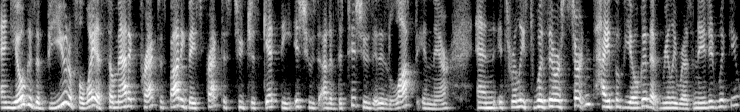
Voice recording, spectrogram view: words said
And yoga is a beautiful way a somatic practice body-based practice to just get the issues out of the tissues. It is locked in there and it's released. Was there a certain type of yoga that really resonated with you?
